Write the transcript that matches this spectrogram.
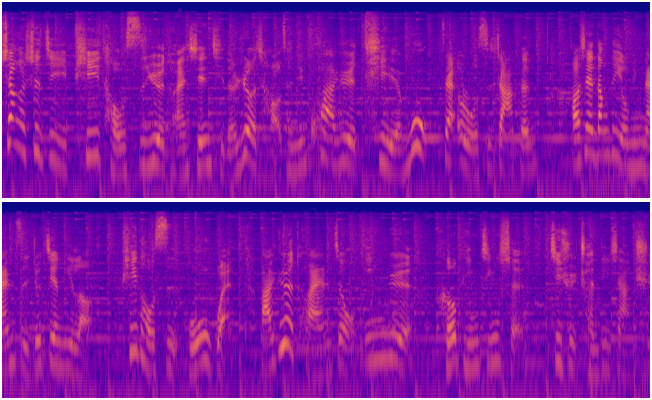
上个世纪，披头士乐团掀起的热潮曾经跨越铁幕，在俄罗斯扎根。好，现在当地有名男子就建立了披头士博物馆，把乐团这种音乐和平精神继续传递下去。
